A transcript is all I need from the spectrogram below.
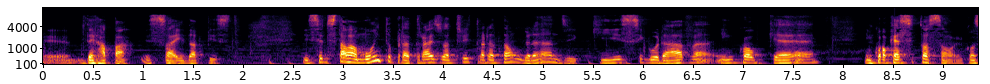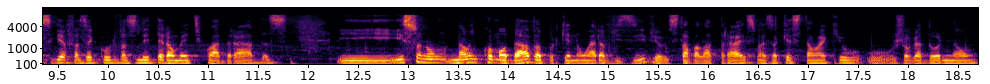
eh, derrapar e sair da pista. E se ele estava muito para trás, o atrito era tão grande que segurava em qualquer, em qualquer situação. Ele conseguia fazer curvas literalmente quadradas e isso não, não incomodava porque não era visível, estava lá atrás, mas a questão é que o, o jogador não,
